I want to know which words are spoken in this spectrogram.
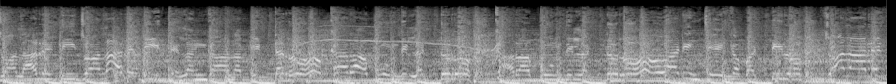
జ్వాలారెడ్డి జ్వాలారెడ్డి తెలంగాణ బిడ్డరో కారా బూంది లడ్డురో కారా బూంది లడ్డురో వాడించే కబట్టిరో జ్వాలారెడ్డి జ్వాలారెడ్డి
